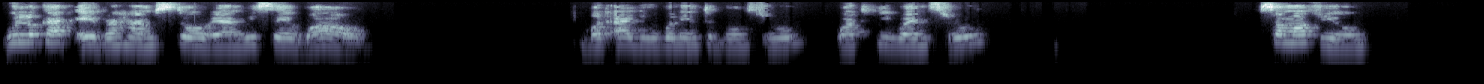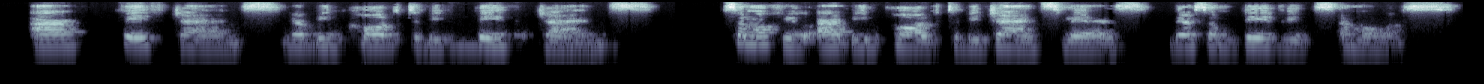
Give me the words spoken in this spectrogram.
We look at Abraham's story and we say, wow, but are you willing to go through what he went through? Some of you are faith giants. You're being called to be faith giants. Some of you are being called to be giant slayers. There are some Davids among us.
